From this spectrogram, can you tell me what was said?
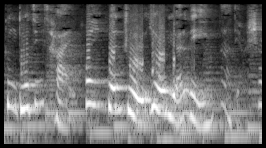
更多精彩，欢迎关注《幼儿园里那点事儿》。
